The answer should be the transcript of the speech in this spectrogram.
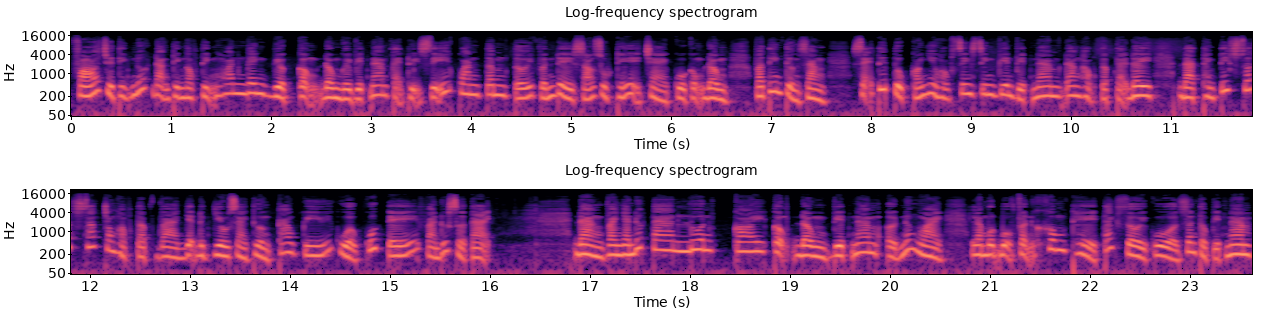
Phó Chủ tịch nước Đặng Thị Ngọc Thịnh hoan nghênh việc cộng đồng người Việt Nam tại Thụy Sĩ quan tâm tới vấn đề giáo dục thế hệ trẻ của cộng đồng và tin tưởng rằng sẽ tiếp tục có nhiều học sinh sinh viên Việt Nam đang học tập tại đây đạt thành tích xuất sắc trong học tập và nhận được nhiều giải thưởng cao quý của quốc tế và nước sở tại. Đảng và nhà nước ta luôn coi cộng đồng Việt Nam ở nước ngoài là một bộ phận không thể tách rời của dân tộc Việt Nam,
